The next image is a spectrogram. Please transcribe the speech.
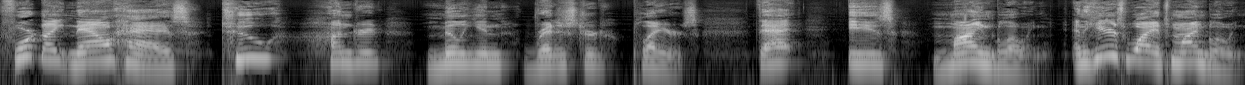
Fortnite now has 200 million registered players. That is mind blowing. And here's why it's mind blowing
